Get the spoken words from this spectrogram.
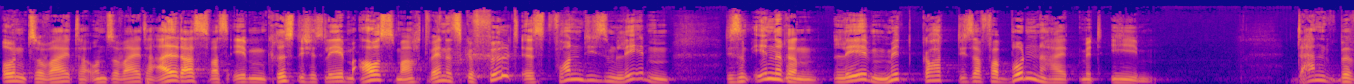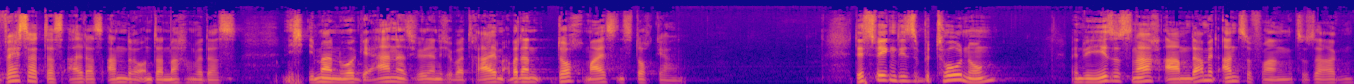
und so weiter und so weiter. All das, was eben christliches Leben ausmacht, wenn es gefüllt ist von diesem Leben, diesem inneren Leben mit Gott, dieser Verbundenheit mit ihm, dann bewässert das all das andere und dann machen wir das nicht immer nur gerne, ich will ja nicht übertreiben, aber dann doch meistens doch gerne. Deswegen diese Betonung, wenn wir Jesus nachahmen, damit anzufangen, zu sagen,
